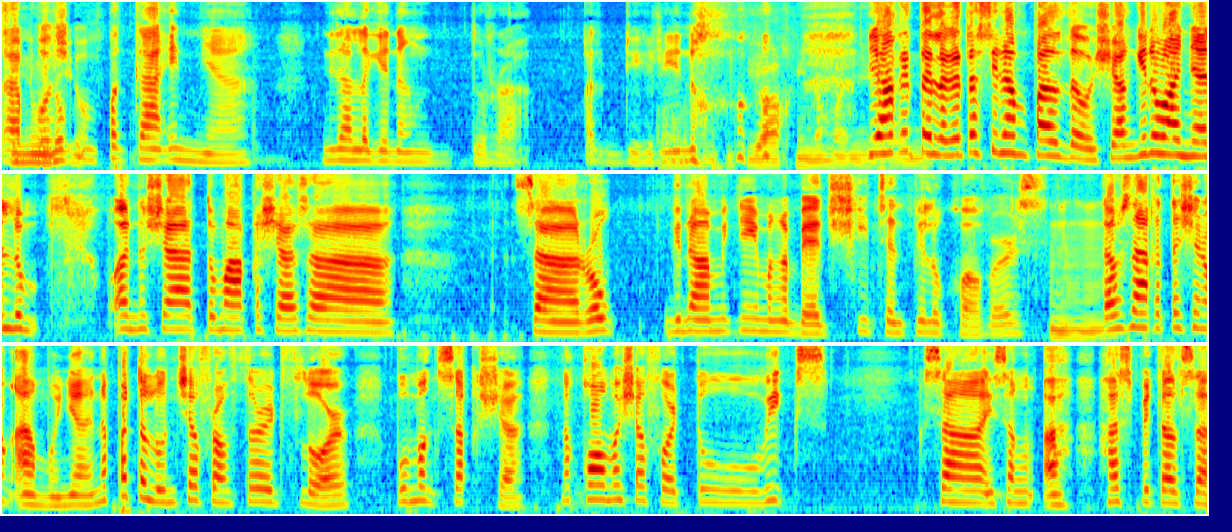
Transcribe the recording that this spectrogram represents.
Tapos Sinunog? yung pagkain niya, nilalagyan ng dura. Kadiri, no? Yaki naman yun. Yaki talaga. Tapos sinampal daw siya. Ang ginawa niya, lum, ano siya, tumakas siya sa sa rope. Ginamit niya yung mga bed sheets and pillow covers. Mhm. Tapos nakita siya ng amo niya. Napatalon siya from third floor. Bumagsak siya. Nakoma siya for two weeks sa isang ah, hospital sa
